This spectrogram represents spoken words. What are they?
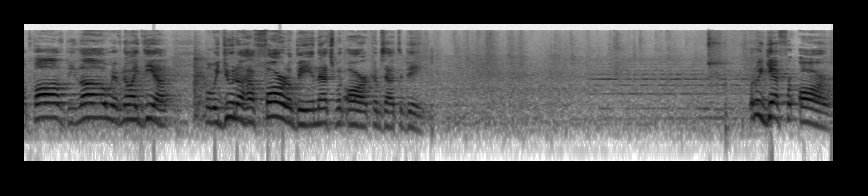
above, below. We have no idea. But we do know how far it'll be, and that's what R comes out to be. What do we get for R?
